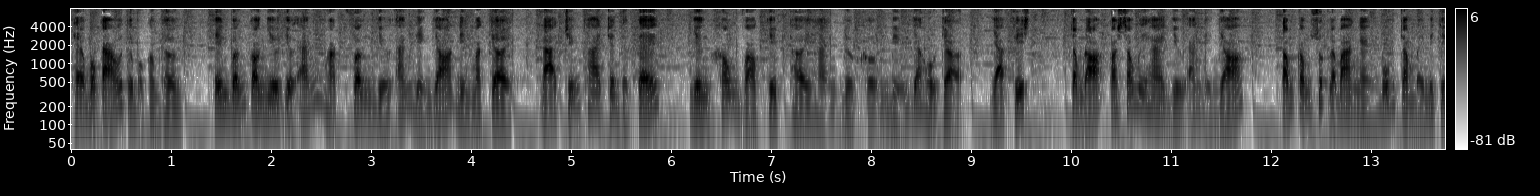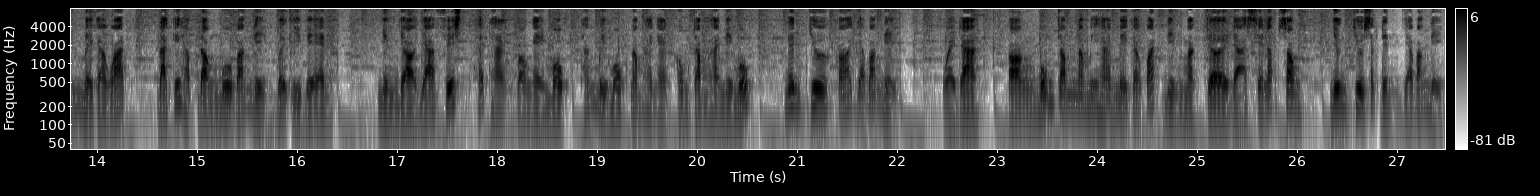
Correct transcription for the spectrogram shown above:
Theo báo cáo từ Bộ Công Thương, hiện vẫn còn nhiều dự án hoặc phần dự án điện gió, điện mặt trời đã triển khai trên thực tế nhưng không vào kịp thời hạn được hưởng biểu giá hỗ trợ, giá fixed. Trong đó có 62 dự án điện gió, tổng công suất là 3.479 MW đã ký hợp đồng mua bán điện với EVN. Nhưng do giá fixed hết hạn vào ngày 1 tháng 11 năm 2021 nên chưa có giá bán điện. Ngoài ra, còn 452 MW điện mặt trời đã xây lắp xong nhưng chưa xác định giá bán điện.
